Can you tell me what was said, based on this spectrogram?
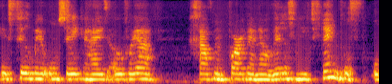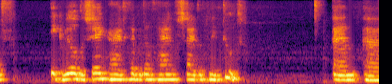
heeft veel meer onzekerheid over, ja, gaat mijn partner nou wel of niet vreemd? Of, of ik wil de zekerheid hebben dat hij of zij dat niet doet. En, eh,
